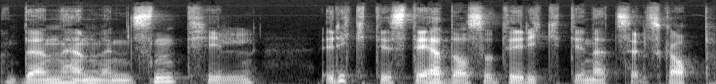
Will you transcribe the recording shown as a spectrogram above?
den henvendelsen til riktig sted, altså til riktig nettselskap.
